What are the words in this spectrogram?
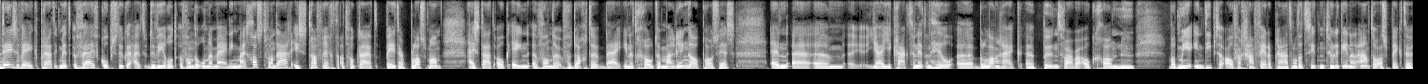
Deze week praat ik met vijf kopstukken uit de wereld van de ondermijning. Mijn gast vandaag is strafrechtadvocaat Peter Plasman. Hij staat ook een van de verdachten bij in het grote Marengo-proces. En uh, um, ja, je kraakte net een heel uh, belangrijk uh, punt... waar we ook gewoon nu wat meer in diepte over gaan verder praten. Want het zit natuurlijk in een aantal aspecten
